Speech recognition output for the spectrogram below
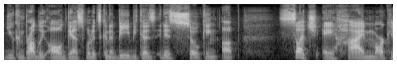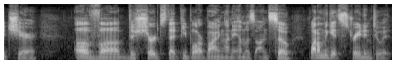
you can probably all guess what it's going to be because it is soaking up such a high market share of uh, the shirts that people are buying on Amazon. So, why don't we get straight into it?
